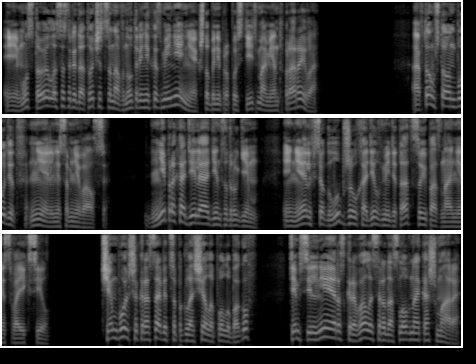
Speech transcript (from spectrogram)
и ему стоило сосредоточиться на внутренних изменениях, чтобы не пропустить момент прорыва. А в том, что он будет, Нель не сомневался. Дни проходили один за другим, и Нель все глубже уходил в медитацию и познание своих сил. Чем больше красавица поглощала полубогов, тем сильнее раскрывалась родословная кошмара,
